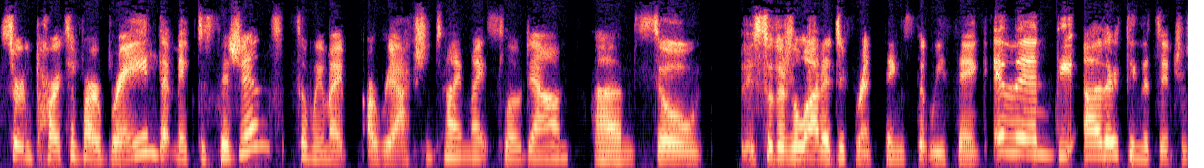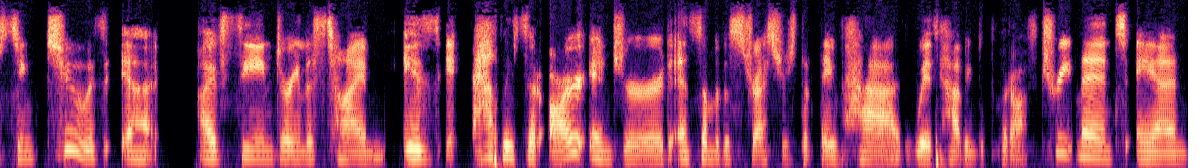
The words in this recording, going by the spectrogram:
certain parts of our brain that make decisions. So we might our reaction time might slow down. Um, so so there's a lot of different things that we think. And then the other thing that's interesting too is uh, I've seen during this time is athletes that are injured and some of the stressors that they've had with having to put off treatment. And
